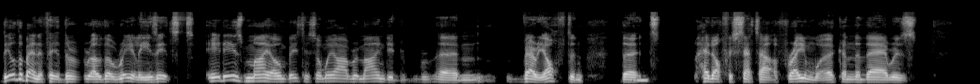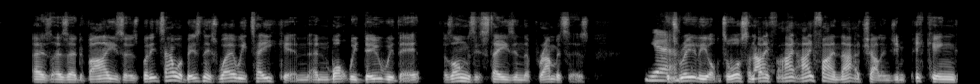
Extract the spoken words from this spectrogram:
the other benefit of the row though really is it's it is my own business and we are reminded um, very often that mm head office set out a framework and they're there as as, as advisors, but it's our business where we take it and, and what we do with it, as long as it stays in the parameters. Yeah, it's really up to us, and I, I, I find that a challenge in picking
